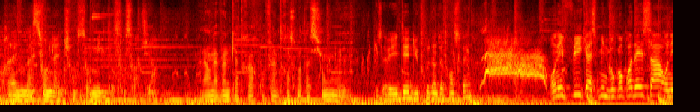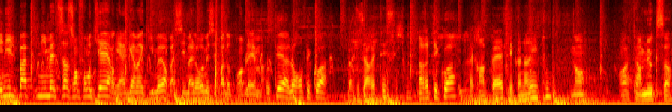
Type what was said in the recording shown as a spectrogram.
En réanimation, il a une chance sur 1000 de s'en sortir. Là, on a 24 heures pour faire une transplantation et... Vous avez idée du coup d'un de transfert On est flics, Asmine, vous comprenez ça On est ni le pape ni médecin sans frontières. Et un gamin qui meurt, bah c'est malheureux, mais c'est pas notre problème. Ok, alors on fait quoi Bah vous arrêtez, c'est tout. Arrêtez quoi La grimpette, les conneries et tout. Non, on va faire mieux que ça.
